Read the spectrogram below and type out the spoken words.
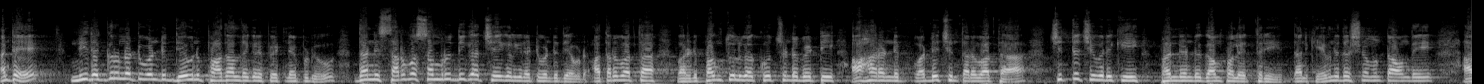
అంటే నీ దగ్గర ఉన్నటువంటి దేవుని పాదాల దగ్గర పెట్టినప్పుడు దాన్ని సర్వ సమృద్ధిగా చేయగలిగినటువంటి దేవుడు. ఆ తర్వాత వారిని పంక్తులుగా కూర్చుండబెట్టి ఆహారాన్ని వడ్డించిన తర్వాత చిట్ట చివరికి పన్నెండు గంపలు ఎత్తిరి. దానికి ఏమి నిదర్శనం ఉంటా ఉంది? ఆ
